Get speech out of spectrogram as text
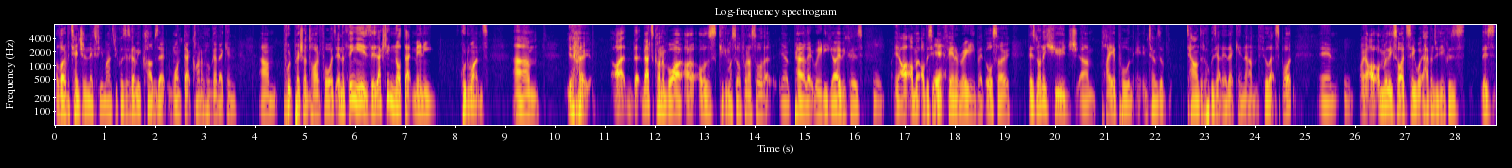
a lot of attention in the next few months because there's going to be clubs that want that kind of hooker that can um, put pressure on tired forwards. And the thing is, there's actually not that many good ones. Um, you know, I, th- that's kind of why I, I was kicking myself when I saw that you know Para let Reedy go because Mm. you know I'm obviously a big fan of Reedy, but also there's not a huge um, player pool in, in terms of talented hookers out there that can um, fill that spot. And Mm. I, I'm really excited to see what happens with you because there's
